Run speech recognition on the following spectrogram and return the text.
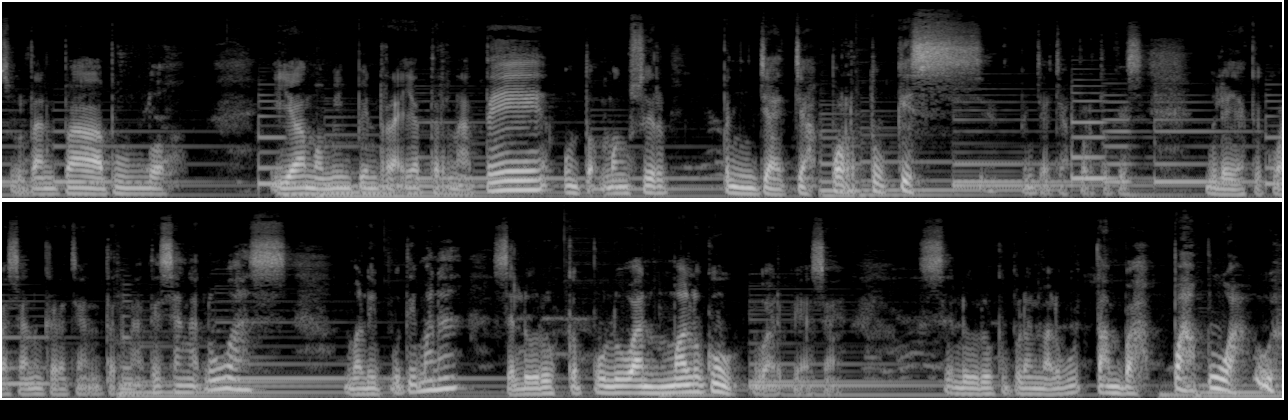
Sultan Babullah. Ia memimpin rakyat Ternate untuk mengusir penjajah Portugis. Penjajah Portugis. Wilayah kekuasaan kerajaan Ternate sangat luas. Meliputi mana? Seluruh kepulauan Maluku. Luar biasa. Seluruh kepulauan Maluku tambah Papua. Uh,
